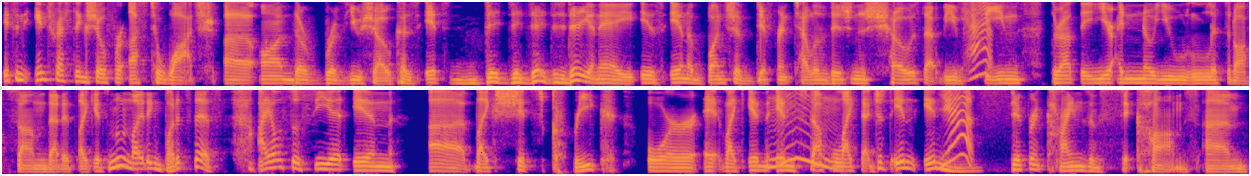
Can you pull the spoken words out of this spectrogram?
it's an interesting show for us to watch uh, on the review show because its d- d- d- DNA is in a bunch of different television shows that we've Yes. seen throughout the year. I know you listed off some that it's like it's moonlighting, but it's this. I also see it in uh like Schitt's Creek or eh, like in in stuff Mm. like that. Just in in Yes. different kinds of sitcoms. Um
